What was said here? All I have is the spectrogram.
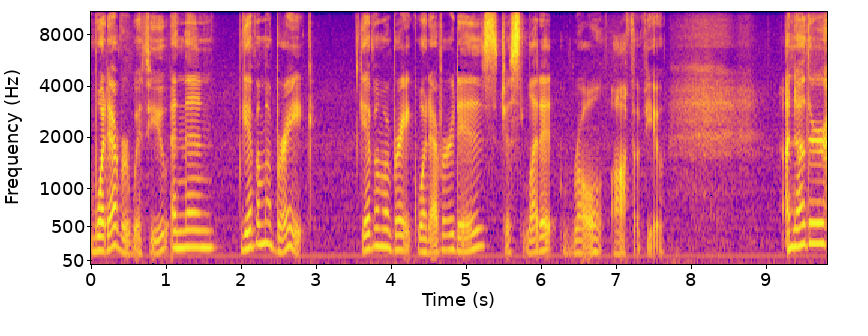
whatever with you, and then give them a break. Give them a break. Whatever it is, just let it roll off of you. Another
